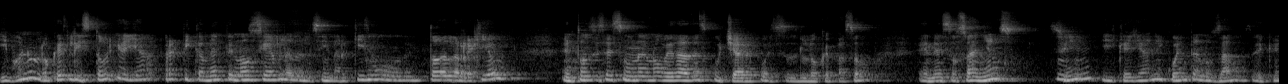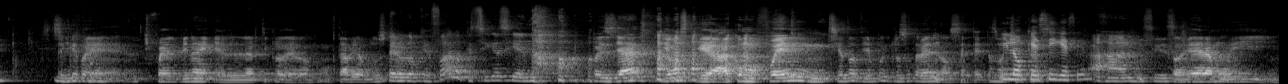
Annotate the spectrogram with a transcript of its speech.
Y bueno, lo que es la historia ya prácticamente no se habla del sinarquismo en toda la región. Entonces es una novedad escuchar pues lo que pasó en esos años, ¿sí? Y que ya ni cuenta nos damos de qué, de Sí, qué fue, fue el, vino el artículo de Octavio Augusto. Pero lo que fue, lo que sigue siendo. Pues ya, digamos que ah, como fue en cierto tiempo, incluso todavía en los 70s, 80s, Y lo que sigue siendo. Ajá, lo que sigue siendo. todavía era muy,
